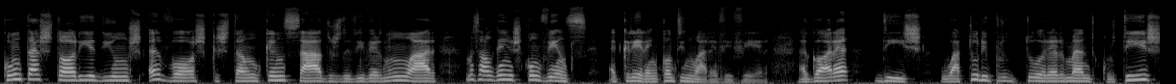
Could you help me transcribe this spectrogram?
conta a história de uns avós que estão cansados de viver num lar, mas alguém os convence a quererem continuar a viver. Agora, diz o ator e produtor Armando Cortis,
